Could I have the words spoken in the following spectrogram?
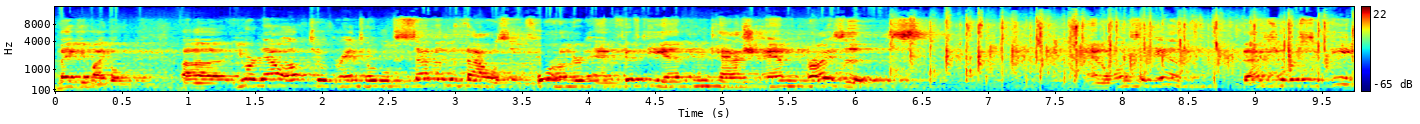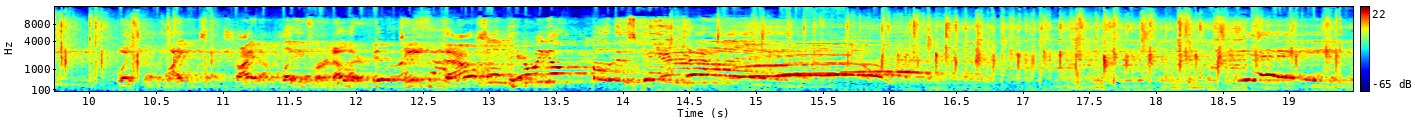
Thank you, Michael. Uh, you are now up to a grand total of 7,450 yen in cash and prizes. And once again, that's yours to keep. Would you like to try to play for another 15,000? Here we go, bonus game time! Yay!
